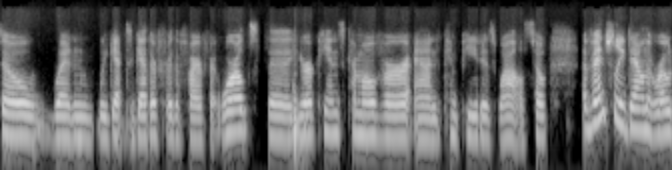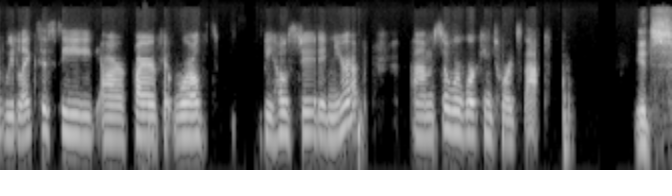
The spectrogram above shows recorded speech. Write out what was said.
so when we get together for the Firefit Worlds, the Europeans come over and compete as well. So eventually down the road, we'd like to see our Firefit Worlds be hosted in Europe. Um, so we're working towards that. It's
